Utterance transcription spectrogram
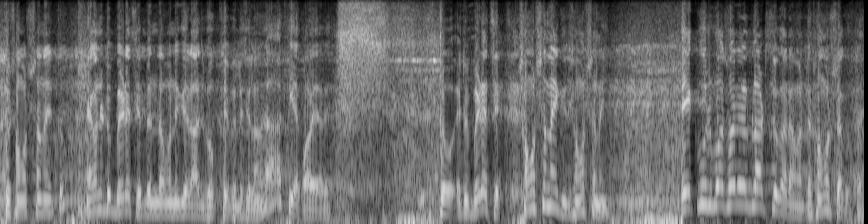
কোনো সমস্যা নাই তো? এখন একটু বেড়েছে। বৃন্দাবনে গিয়ে রাজভোগ খেয়ে ফেলেছিলাম। আর কি করা যাবে? তো একটু বেড়েছে। সমস্যা নাই কিছু, সমস্যা নেই। একুশ বছরের ব্লাড সুগার আমার, তো সমস্যা কোথায়?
